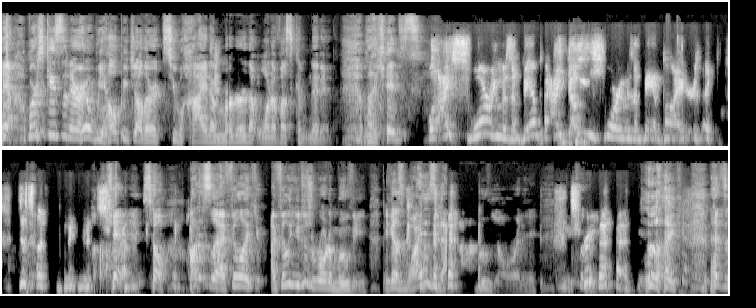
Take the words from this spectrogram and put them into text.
yeah, worst case scenario, we help each other to hide a murder that one of us committed. Like it's well, I swore he was a vampire. I know you swore he was a vampire. Like just us putting him in a okay. So honestly, I feel like you, I feel like you just wrote a movie because why is that a movie already? Like that's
